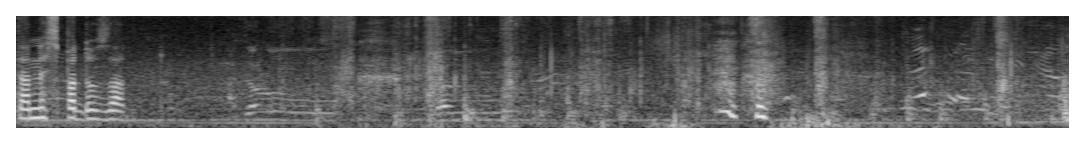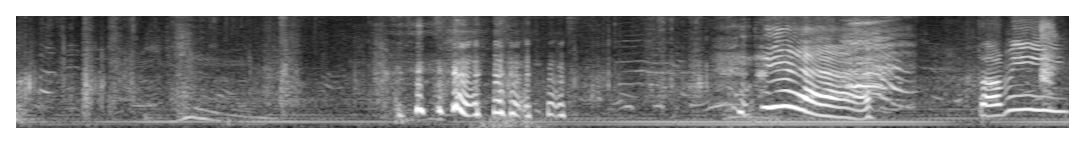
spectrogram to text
Tam nespad dozad. A dolů. Dolů. Yeah! Tommy!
